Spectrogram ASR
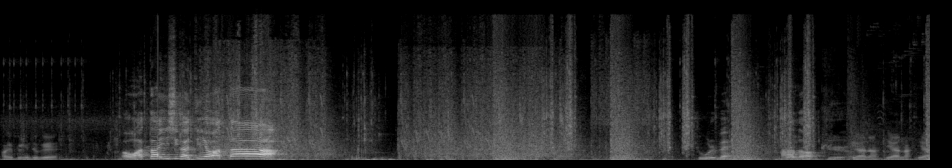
방빙 두개. 어 왔다 인시가 뒤에 왔다! 죽을 배. 하나 더. 디아나 디아나 디아나.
